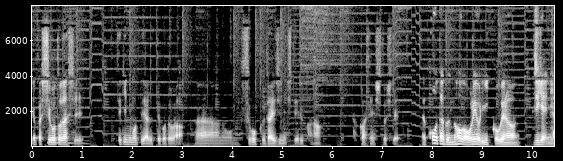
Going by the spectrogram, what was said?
やっぱ仕事だし、責任持ってやるってことが、あの、すごく大事にしているかな。サッカー選手として。こうたくんの方が俺より一個上の次元に。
